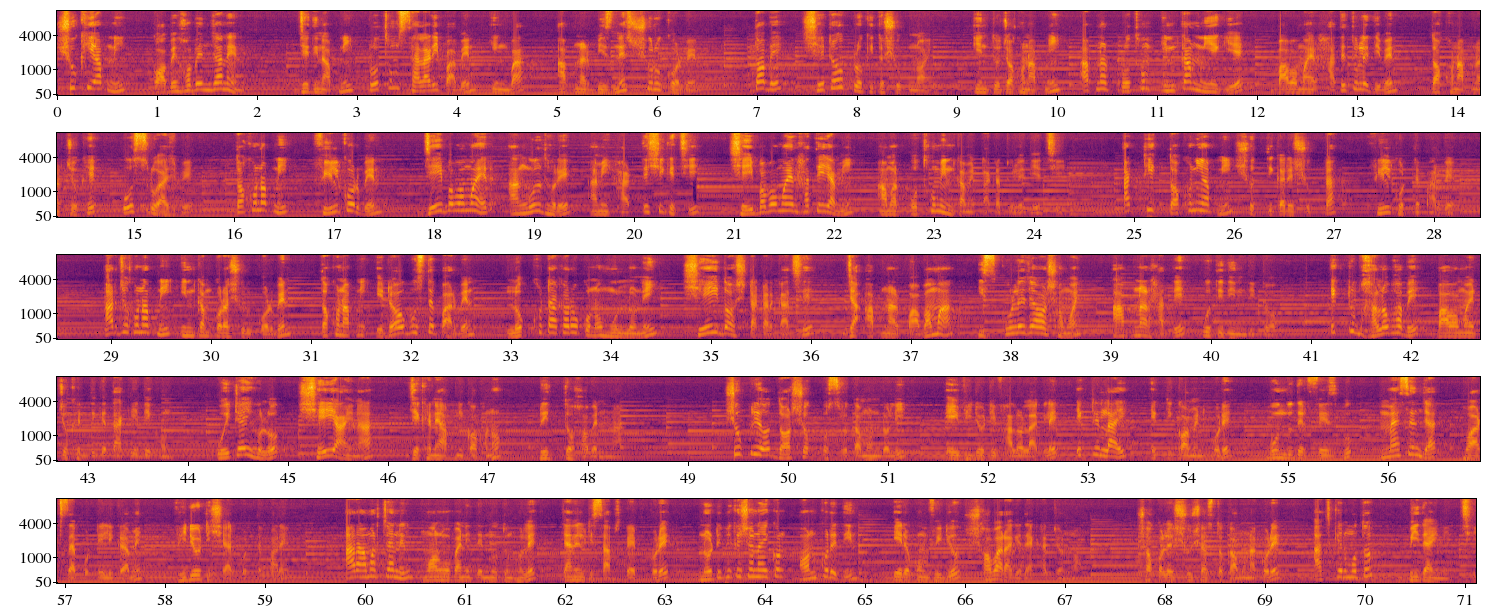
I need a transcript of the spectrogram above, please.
সুখী আপনি কবে হবেন জানেন? যেদিন আপনি প্রথম স্যালারি পাবেন কিংবা আপনার বিজনেস শুরু করবেন। তবে সেটাও প্রকৃত সুখ নয়। কিন্তু যখন আপনি আপনার প্রথম ইনকাম নিয়ে গিয়ে বাবা মায়ের হাতে তুলে দিবেন তখন আপনার চোখে অশ্রু আসবে। তখন আপনি ফিল করবেন, যেই বাবা মায়ের আঙ্গুল ধরে আমি হাঁটতে শিখেছি, সেই বাবা মায়ের হাতেই আমি আমার প্রথম ইনকামের টাকা তুলে দিয়েছি। আর ঠিক তখনই আপনি সত্যিকারের সুখটা ফিল করতে পারবেন। আর যখন আপনি ইনকাম করা শুরু করবেন, তখন আপনি এটাও বুঝতে পারবেন, লক্ষ টাকারও কোনো মূল্য নেই সেই দশ টাকার কাছে যা আপনার বাবা মা স্কুলে যাওয়ার সময় আপনার হাতে প্রতিদিন দিত। একটু ভালোভাবে বাবা মায়ের চোখের দিকে তাকিয়ে দেখুন। ওইটাই হলো সেই আয়না যেখানে আপনি কখনো বৃদ্ধ হবেন না। সুপ্রিয় দর্শক ও শ্রোতা মণ্ডলী, এই ভিডিওটি ভালো লাগলে একটি লাইক, একটি কমেন্ট করে বন্ধুদের ফেসবুক, মেসেঞ্জার, হোয়াটসঅ্যাপ ও টেলিগ্রামে ভিডিওটি শেয়ার করতে পারেন। আর আমার চ্যানেল মর্মবাণীতে নতুন হলে চ্যানেলটি সাবস্ক্রাইব করে নোটিফিকেশন আইকন অন করে দিন এরকম ভিডিও সবার আগে দেখার জন্য। সকলের সুস্বাস্থ্য কামনা করে আজকের মতো বিদায় নিচ্ছি।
